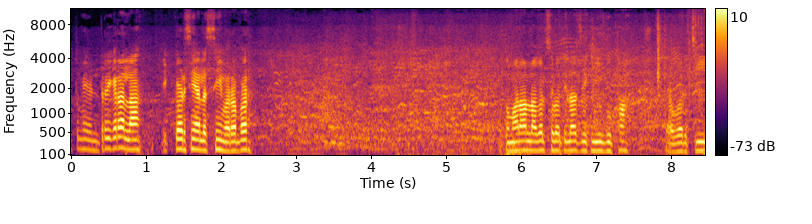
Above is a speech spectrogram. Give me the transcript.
तर तुम्ही एंट्री करायला. इकडची या लस्सी बरोबर. तुम्हाला लागेल सुरुवातीलाच एक ही गुफा त्यावरची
